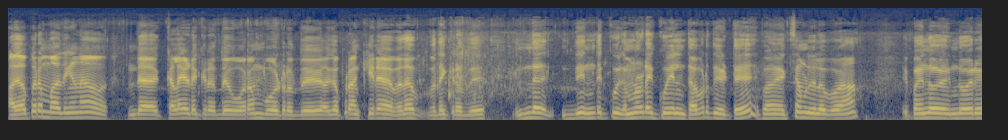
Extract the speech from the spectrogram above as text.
அதுக்கப்புறம் பார்த்தீங்கன்னா இந்த களை எடுக்கிறது உரம் போடுறது அதுக்கப்புறம் கீரை விதை விதைக்கிறது இந்த இது இந்த கூ நம்மளோட கூலியில் தவிர்த்துக்கிட்டு இப்போ எக்ஸாம்பிள் இதில் போனால் இப்போ இந்த ஒரு இந்த ஒரு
